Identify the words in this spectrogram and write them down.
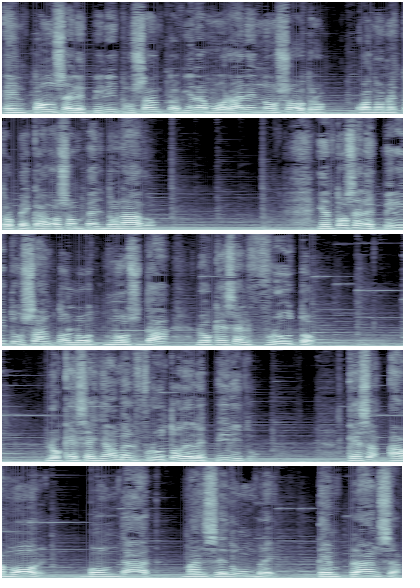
entonces el Espíritu Santo viene a morar en nosotros cuando nuestros pecados son perdonados y entonces el Espíritu Santo nos da lo que es el fruto, lo que se llama el fruto del Espíritu, que es amor, bondad, mansedumbre, templanza.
